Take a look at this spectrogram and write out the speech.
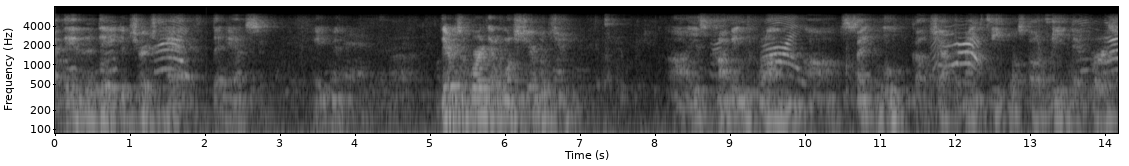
at the end of the day, the church has the answer. Amen. There is a word that I want to share with you. Uh, it's coming from uh, St. Luke, uh, chapter 19. We'll start reading at verse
